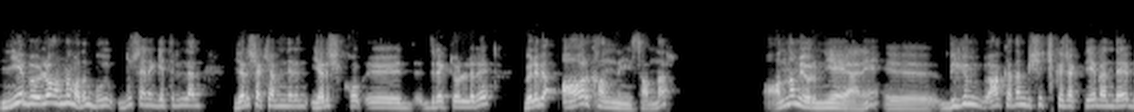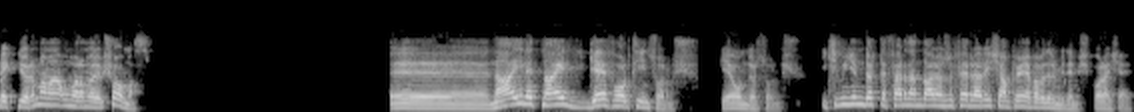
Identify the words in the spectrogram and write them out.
niye böyle anlamadım. Bu bu sene getirilen yarış hakemlerin, yarış e, direktörleri böyle bir ağır kanlı insanlar. Anlamıyorum niye yani. E, bir gün hakikaten bir şey çıkacak diye ben de bekliyorum ama umarım öyle bir şey olmaz. E, Nail et Nail G14 sormuş. G14 sormuş. 2024'te Fernando Alonso Ferrari şampiyon yapabilir mi demiş Koray Şahin.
